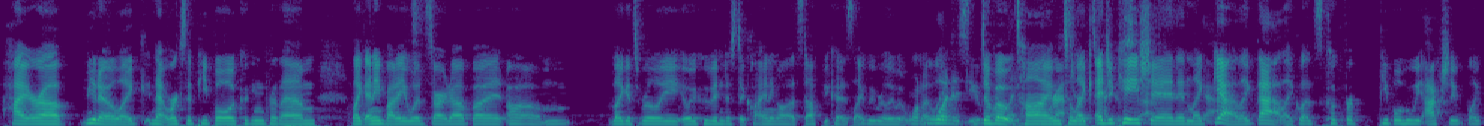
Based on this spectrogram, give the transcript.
higher up you know like networks of people cooking for them. Like anybody would start up but um like it's really like we've been just declining all that stuff because like we really want to like Wanna do more, devote like, time to like grassroots kind of education and like Yeah. yeah. like that. Like let's cook for people who we actually like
